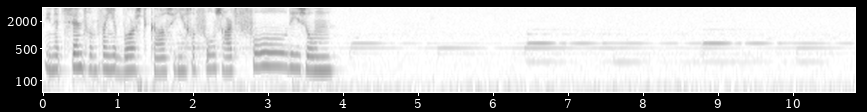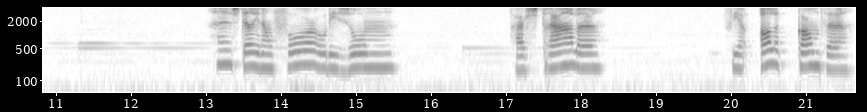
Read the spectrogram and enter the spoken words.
in het centrum van je borstkas, in je gevoelshart. Voel die zon. Stel je dan voor hoe die zon haar stralen via alle kanten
